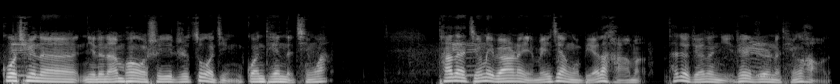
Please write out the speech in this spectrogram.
过去呢，你的男朋友是一只坐井观天的青蛙，他在井里边呢也没见过别的蛤蟆，他就觉得你这只呢挺好的。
